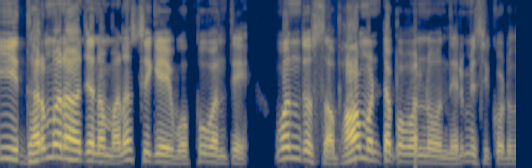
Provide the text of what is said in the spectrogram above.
ಈ ಧರ್ಮರಾಜನ ಮನಸ್ಸಿಗೆ ಒಪ್ಪುವಂತೆ ಒಂದು ಸಭಾಮಂಟಪವನ್ನು ನಿರ್ಮಿಸಿಕೊಡು.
